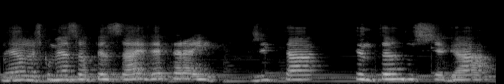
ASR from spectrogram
Né? Elas começam a pensar e ver, peraí, a gente está tentando chegar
